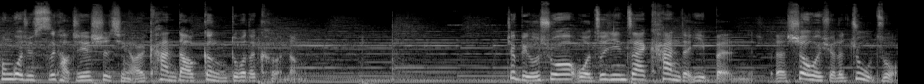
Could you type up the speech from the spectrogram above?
通过去思考这些事情而看到更多的可能。就比如说，我最近在看的一本呃社会学的著作，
